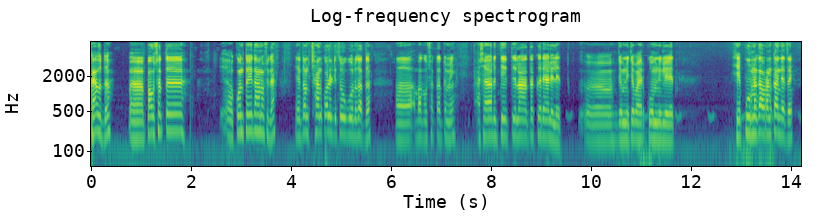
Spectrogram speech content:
काय होतं? पावसात कोणतंही धान असू द्या एकदम छान क्वालिटीचं उगवलं जातं. बघू शकता तुम्ही. अशा रीती आता करे आलेले आहेत. जमिनीच्या बाहेर कोंब निघलेले आहेत. हे पूर्ण गावरान कांद्याचं आहे.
